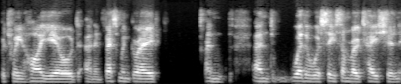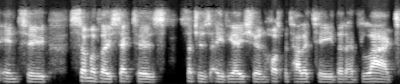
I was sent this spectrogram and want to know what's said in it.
between high yield and investment grade, and and whether we'll see some rotation into some of those sectors such as aviation, hospitality that have lagged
